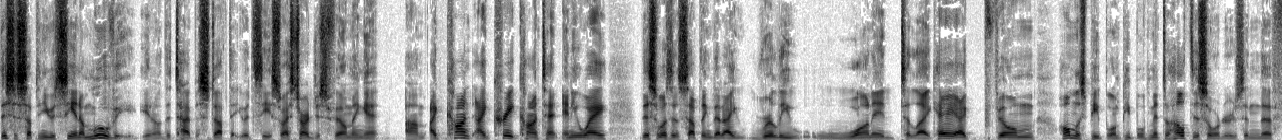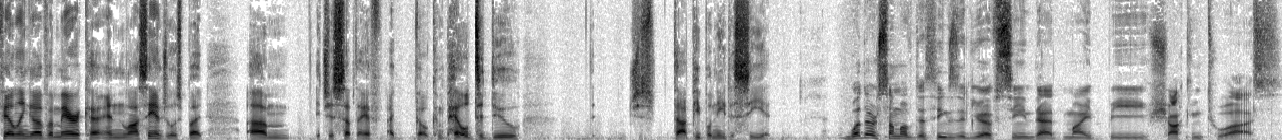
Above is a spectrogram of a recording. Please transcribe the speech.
this is something you would see in a movie, you know, the type of stuff that you would see. So I started just filming it. Um, I con- I create content anyway. This wasn't something that I really wanted to like. Hey, I film homeless people and people with mental health disorders and the failing of America and Los Angeles. But um, it's just something I, I felt compelled to do. Just thought people need to see it. What are some of the things that you have seen that might be shocking to us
